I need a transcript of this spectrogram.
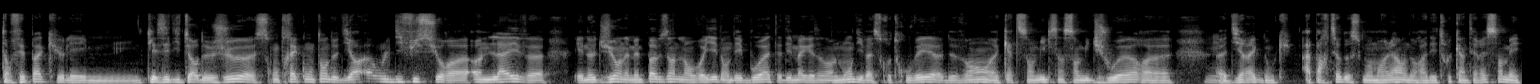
t'en fais pas que les, que les éditeurs de jeux seront très contents de dire ah, on le diffuse sur euh, on live euh, et notre jeu on n'a même pas besoin de l'envoyer dans des boîtes à des magasins dans le monde, il va se retrouver euh, devant 400 000, 500 000 joueurs euh, mmh. direct. Donc à partir de ce moment-là, on aura des trucs intéressants. Mais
